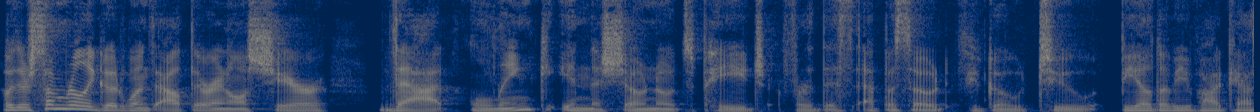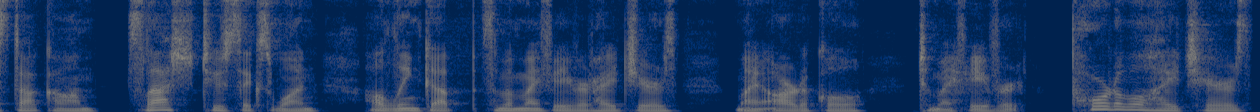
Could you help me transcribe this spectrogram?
But there's some really good ones out there, and I'll share that link in the show notes page for this episode. If you go to blwpodcast.com slash 261, I'll link up some of my favorite high chairs, my article to my favorite portable high chairs.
